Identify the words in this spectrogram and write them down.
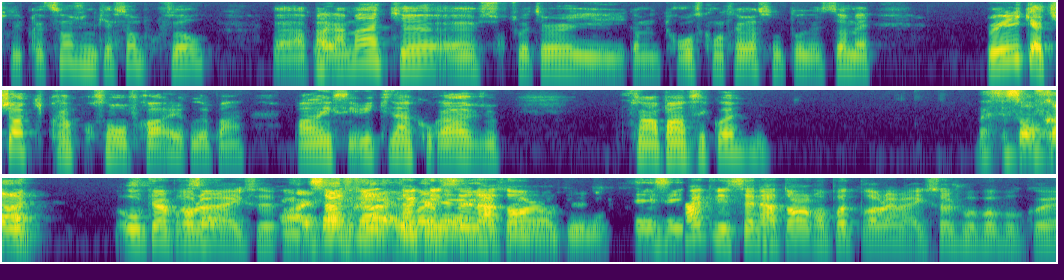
sur les prédictions, j'ai une question pour vous autres. apparemment que sur Twitter, il y a comme une grosse controverse autour de ça, mais Brady Kachuk qui prend pour son frère là, pendant, pendant une série qui l'encourage. Vous en pensez quoi? Ben, c'est son frère. Aucun problème avec ça. son frère. Tant que les sénateurs tant que les sénateurs n'ont pas de problème avec ça, je vois pas pourquoi.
